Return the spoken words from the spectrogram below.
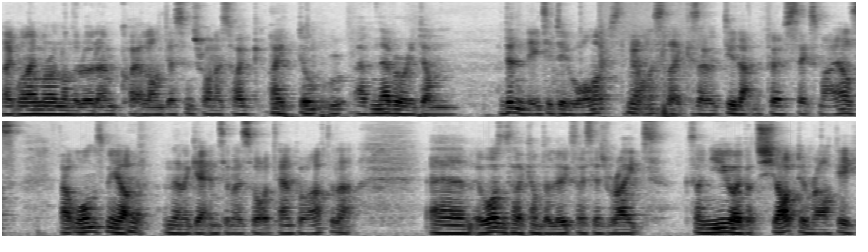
like when I'm running on the road, I'm quite a long distance runner. So I, I don't, I've never really done. I didn't need to do warm ups to be Yeah. honest, like because I would do that in the first six miles. That warms me up, and then I get into my sort of tempo after that. Um, it wasn't until I come to Luke's I says right because I knew I got shocked in Rocky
